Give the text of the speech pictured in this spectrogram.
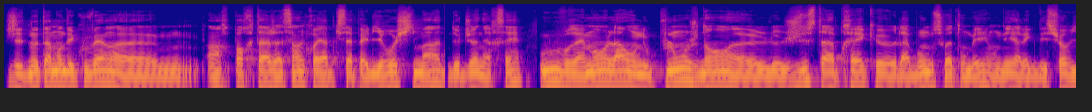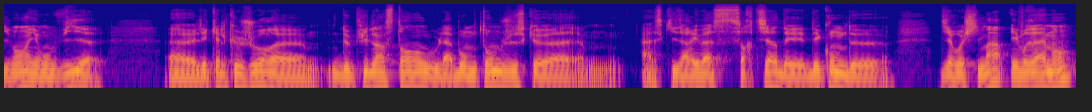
j'ai notamment découvert un reportage assez incroyable qui s'appelle Hiroshima de John Hersey, où vraiment là on nous plonge dans le juste après que la bombe soit tombée. On est avec des survivants et on vit les quelques jours depuis l'instant où la bombe tombe jusqu'à ce qu'ils arrivent à sortir des décombres de d'Hiroshima. Et vraiment,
